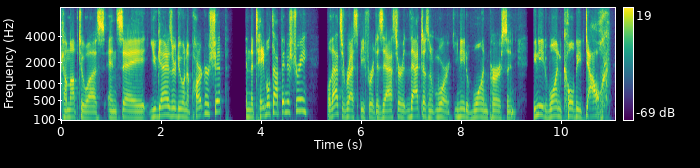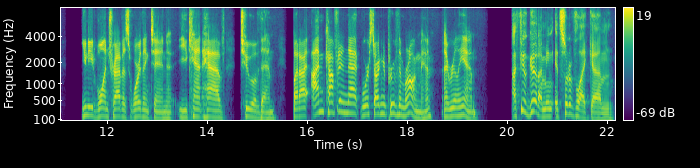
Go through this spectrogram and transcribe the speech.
come up to us and say, you guys are doing a partnership in the tabletop industry. Well, that's a recipe for a disaster. That doesn't work. You need one person. You need one Colby Dauch. You need one Travis Worthington. You can't have two of them. But I, I'm confident that we're starting to prove them wrong, man. I really am. I feel good. I mean, it's sort of like um,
